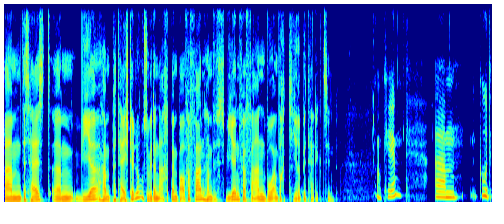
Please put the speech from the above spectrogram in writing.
Ähm, das heißt, ähm, wir haben Parteistellung, so wie der Nachbar im Bauverfahren, haben wir ein Verfahren, wo einfach Tiere beteiligt sind. Okay. Ähm, gut.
